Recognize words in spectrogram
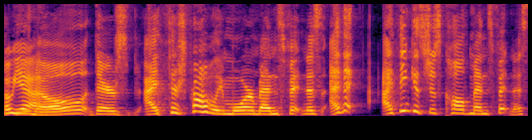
Oh yeah. You know, there's I there's probably more men's fitness. I think I think it's just called Men's Fitness,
